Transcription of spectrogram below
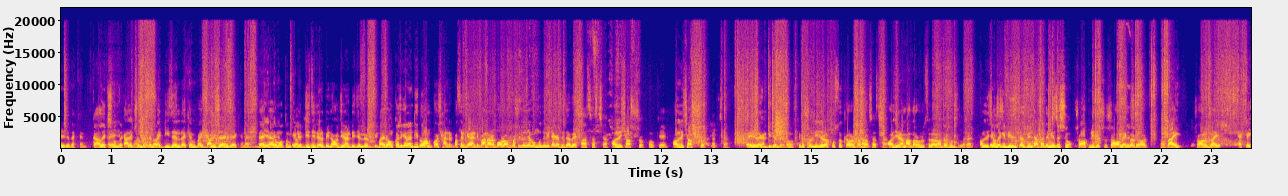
এই যে দেখেন কালেকশন দেখেন কালেকশন দেখেন ভাই ডিজাইন দেখেন ভাই ডিজাইন দেখেন হ্যাঁ? দেখার মতন। Digital pin original digital pin ভাই রংকশ গ্যারান্টি তো? রংকশ হান্ড্রেড পার্সেন্ট গ্যারান্টি বানানোর পর রংকশ দিতে যাবে মুদুরি টাকা দিতে হবে আচ্ছা আচ্ছা। অনলি সাতশো। ওকে অনলি সাতশো। আচ্ছা। এই যে দেখেন ডিজাইন দেখেন। Okay. নিজেরা প্রস্তুত করার আমরা আচ্ছা, আচ্ছা। Original mother wholesaler mother wholesaler হ্যাঁ? Only এগুলো কি ডিজিটাল প্রিন্ট আপনাদের নিজস্ব? সব নিজস্ব সব একবার শর্ট ভাই সমাজ ভাই একটাই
